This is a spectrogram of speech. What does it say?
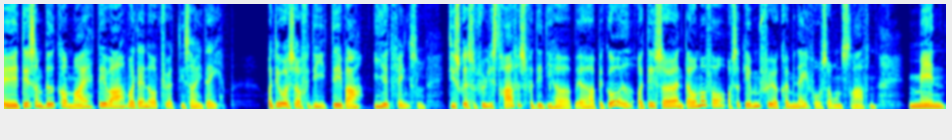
Øh, det, som vedkom mig, det var, hvordan opførte de sig i dag. Og det var så, fordi det var i et fængsel. De skal selvfølgelig straffes for det, de har, øh, har begået, og det sørger en dommer for, og så gennemfører Kriminalforsorgen straffen. Men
